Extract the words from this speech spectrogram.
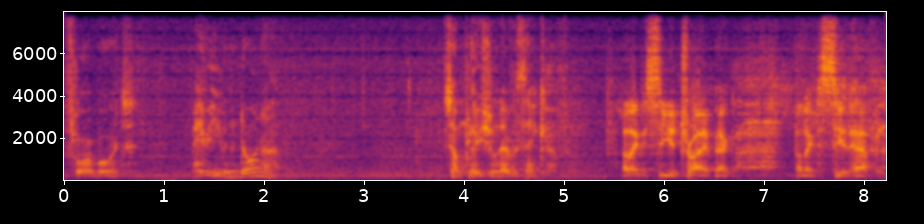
Floorboards. Maybe even a doorknob. Someplace you'll never think of. I'd like to see you try it, Beck. I'd like to see it happen.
